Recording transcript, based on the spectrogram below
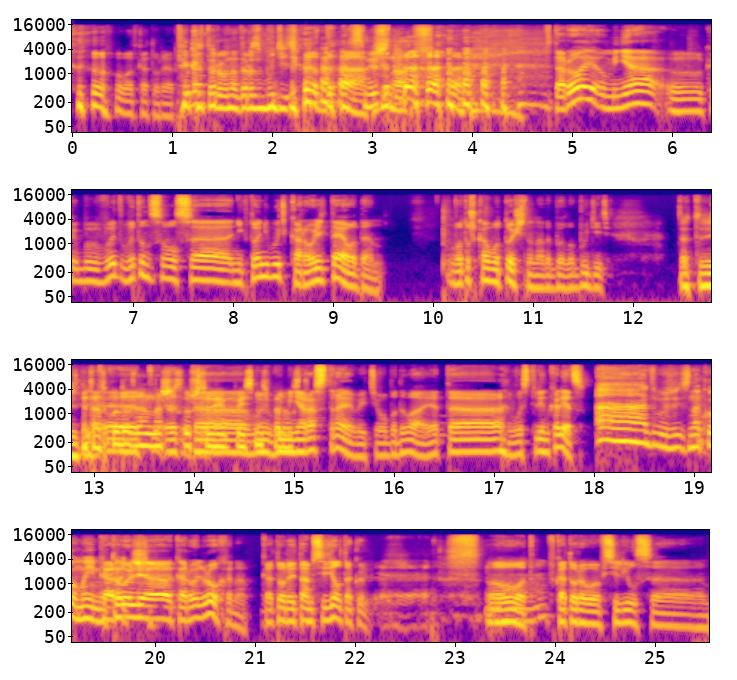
вот, который оттуда. Которого надо разбудить. Да. Смешно. Второй у меня э, как бы вытанцевался не кто-нибудь, король Теоден. Вот уж кого точно надо было будить. Это, это откуда это, наши это, слушатели это, поясните, вы, вы меня расстраиваете оба два. Это «Властелин колец». А, это знакомое имя, король, точно. Э, король Рохана, который там сидел такой... Вот, в которого вселился...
